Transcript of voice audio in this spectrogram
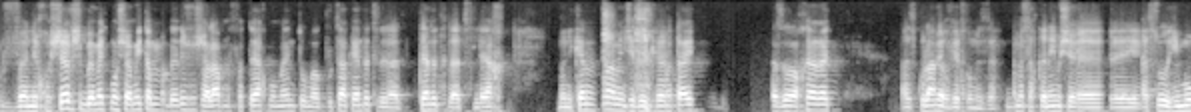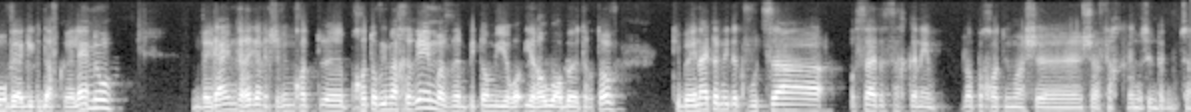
ואני חושב שבאמת, כמו שעמית אמר, באיזשהו שלב מפתח מומנטום, והקבוצה כן תתחיל, כן להצליח, ואני כן מאמין שזה יקרה מתי, כזו או אחרת, אז כולם ירוויחו מזה. גם השחקנים שיעשו הימור ויגיעו דווקא אלינו, וגם אם כרגע נחשבים פחות, אה, פחות טובים מאחרים, אז הם פתאום ייראו הרבה יותר טוב, כי בעיניי תמיד הקבוצה עושה את השחקנים, לא פחות ממה ש... שהשחקנים עושים את הקבוצה.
